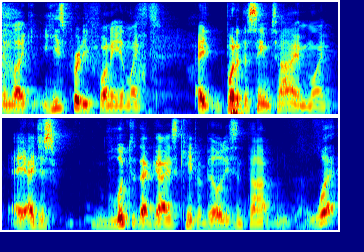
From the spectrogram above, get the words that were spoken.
and like he's pretty funny and like, I, but at the same time, like I, I just looked at that guy's capabilities and thought, what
